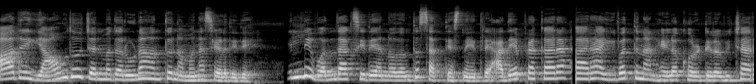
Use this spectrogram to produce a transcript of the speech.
ಆದರೆ ಯಾವುದೋ ಜನ್ಮದ ಋಣ ಅಂತೂ ನಮ್ಮನ್ನ ಸೆಳೆದಿದೆ. ಇಲ್ಲಿ ಒಂದಾಗ್ಸಿದೆ ಅನ್ನೋದಂತೂ ಸತ್ಯ ಸ್ನೇಹಿತರೆ. ಅದೇ ಪ್ರಕಾರ, ಇವತ್ತು ನಾನು ಹೇಳೋಕೆ ಹೊರಟಿರೋ ವಿಚಾರ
